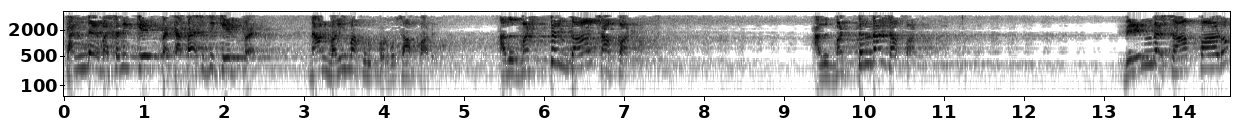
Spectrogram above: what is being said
தந்த வசதிக்கேற்ப கெப்பாசிட்டிக்கேற்ப நான் வலிமா கொடுக்கணும்? சாப்பாடு. அது மட்டும்தான் சாப்பாடு. அது மட்டும்தான் சாப்பாடு. எந்த சாப்பாடும்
